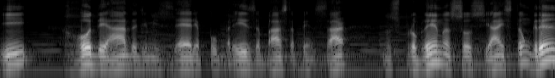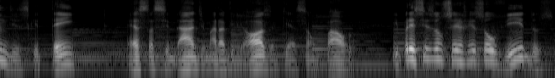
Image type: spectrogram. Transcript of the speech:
e rodeada de miséria, pobreza, basta pensar nos problemas sociais tão grandes que tem essa cidade maravilhosa que é São Paulo. E precisam ser resolvidos,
